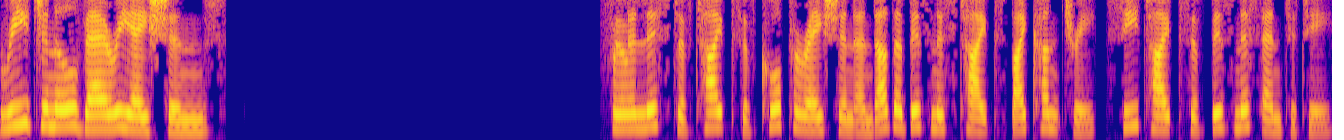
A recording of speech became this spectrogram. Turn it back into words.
Regional variations For a list of types of corporation and other business types by country, see types of business entity.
